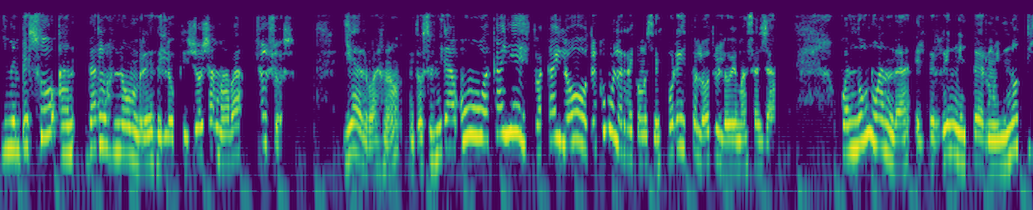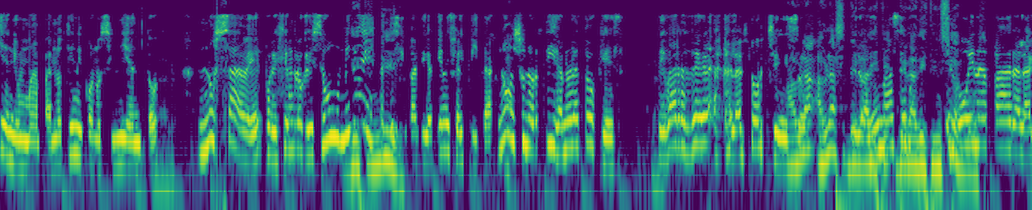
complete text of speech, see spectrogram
y me empezó a dar los nombres de lo que yo llamaba yuyos, hierbas, ¿no? Entonces, mira, uh, acá hay esto, acá hay lo otro, ¿y cómo lo reconoces? Por esto, lo otro y lo demás allá. Cuando uno anda el terreno interno y no tiene un mapa, no tiene conocimiento, no sabe, por ejemplo, que dice, uh, mira esta que simpática, tiene felpita. No, es una ortiga, no la toques. Te va a arder hasta la noche hablas de, la, de la distinción. Es buena para la...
